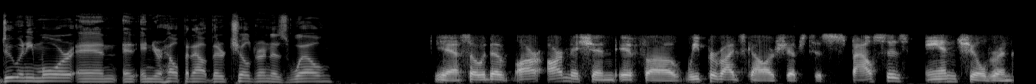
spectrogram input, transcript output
do anymore, and, and and you're helping out their children as well. Yeah, so the our our mission, if uh, we provide scholarships to spouses and children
